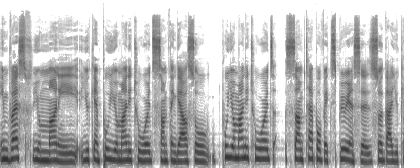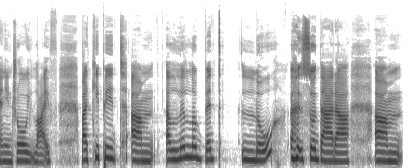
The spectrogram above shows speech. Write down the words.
invest your money. You can put your money towards something else. So put your money towards some type of experiences so that you can enjoy life. But keep it um, a little bit low so that uh, um,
